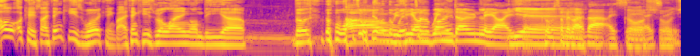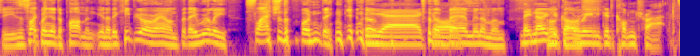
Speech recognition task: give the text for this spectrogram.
Oh, okay. So I think he's working, but I think he's relying on the uh, the the water wheel and the oh, is wind he on turbine. wind only, Isaac? Or something like that. I see. I Gosh, see. oh jeez, it's like when your department, you know, they keep you around, but they really slash the funding, you know, yeah, to God. the bare minimum. They know Oh, you've got a really good contract,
